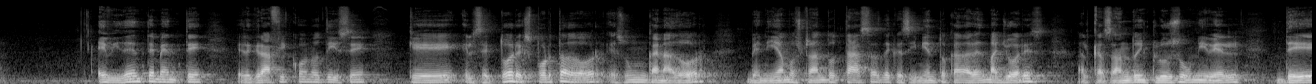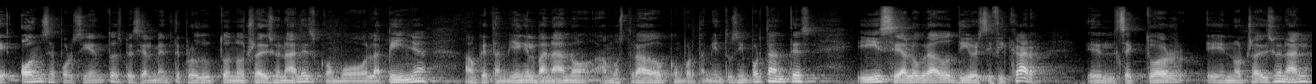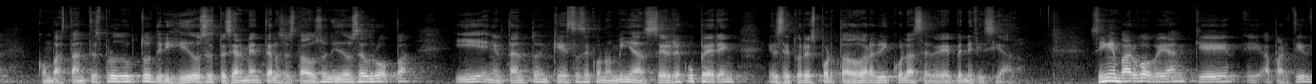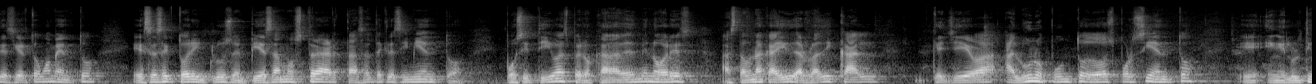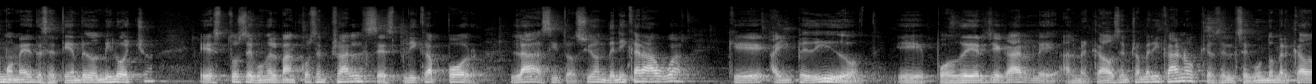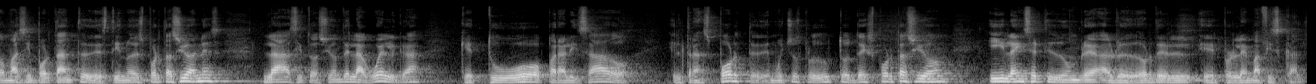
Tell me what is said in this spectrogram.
Evidentemente, el gráfico nos dice que el sector exportador es un ganador, venía mostrando tasas de crecimiento cada vez mayores, alcanzando incluso un nivel de 11%, especialmente productos no tradicionales como la piña, aunque también el banano ha mostrado comportamientos importantes y se ha logrado diversificar el sector eh, no tradicional con bastantes productos dirigidos especialmente a los Estados Unidos, Europa y en el tanto en que estas economías se recuperen, el sector exportador agrícola se ve beneficiado. Sin embargo, vean que eh, a partir de cierto momento, ese sector incluso empieza a mostrar tasas de crecimiento positivas, pero cada vez menores, hasta una caída radical que lleva al 1.2% eh, en el último mes de septiembre de 2008. Esto, según el Banco Central, se explica por la situación de Nicaragua, que ha impedido eh, poder llegarle al mercado centroamericano, que es el segundo mercado más importante de destino de exportaciones, la situación de la huelga que tuvo paralizado el transporte de muchos productos de exportación y la incertidumbre alrededor del problema fiscal.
